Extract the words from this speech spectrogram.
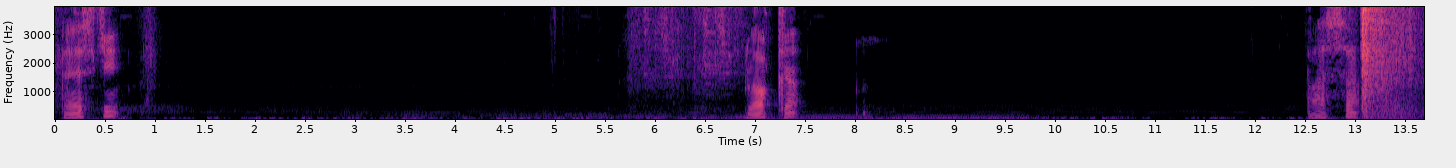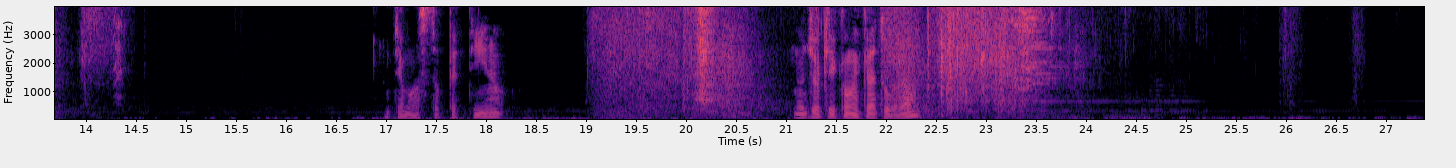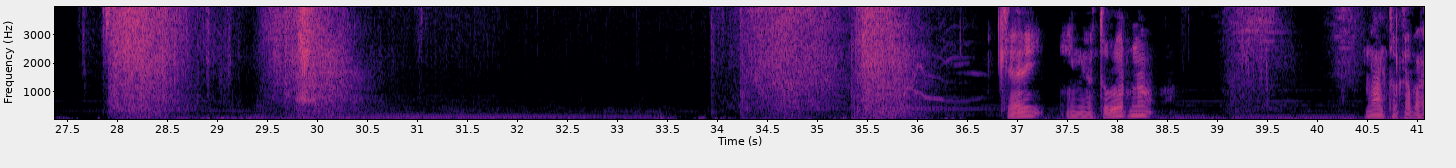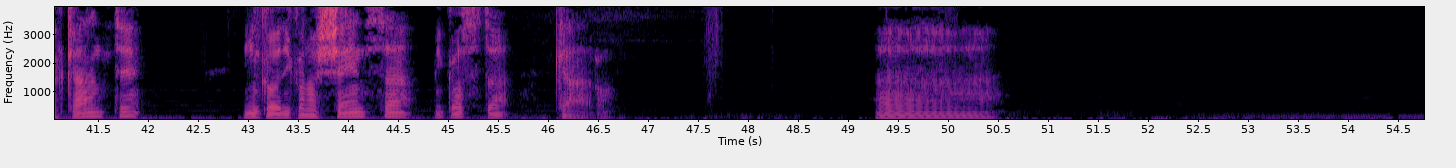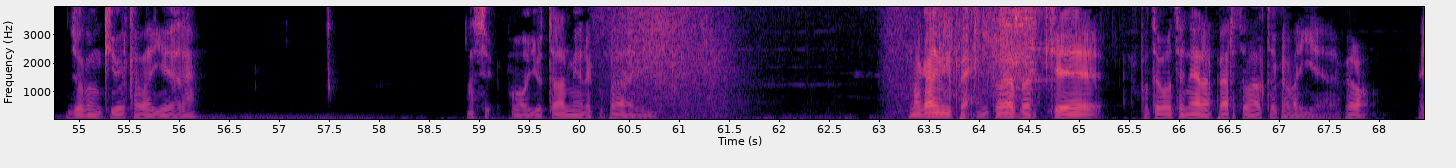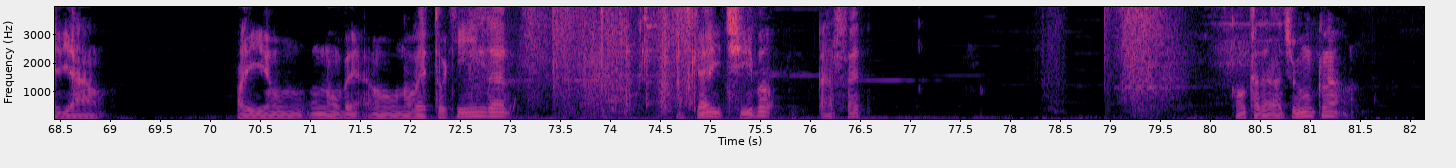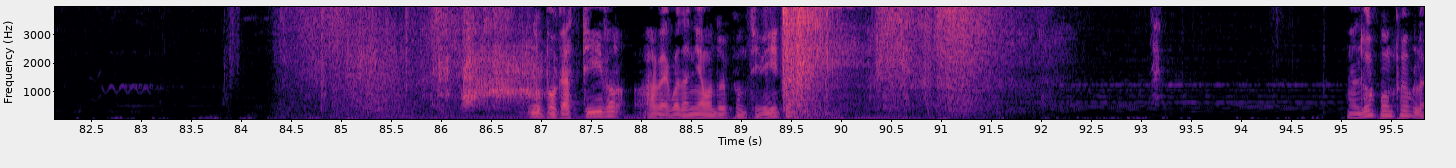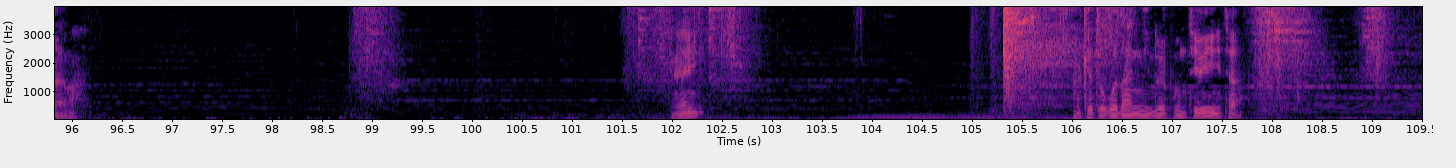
Peschi. Blocca. Passa. Mettiamo lo stoppettino. Non giochi come creatura? Il mio turno. Un altro cavalcante. Vincolo di conoscenza mi costa caro. Uh... Gioco anch'io il cavaliere? Ma sì, può aiutarmi a recuperare. Magari mi pento, eh, perché potevo tenere aperto l'altro cavaliere, però vediamo. Fai un, un, ove, un ovetto Kinder. Ok, cibo. Perfetto. Conca della giungla. Lupo cattivo. Vabbè, guadagniamo due punti vita. Il lupo è un problema. Ok. Anche tu guadagni due punti vita.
